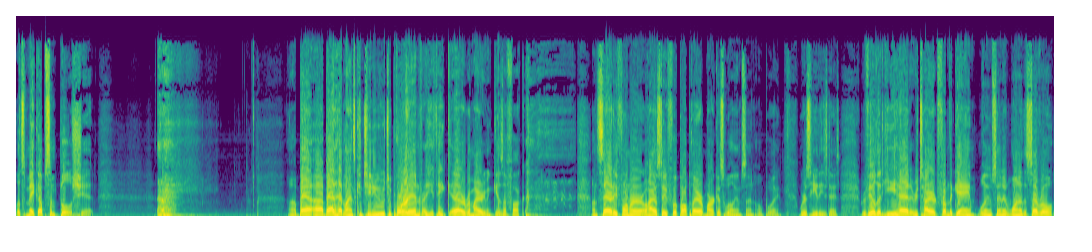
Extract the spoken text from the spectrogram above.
let's make up some bullshit. Uh, bad, uh, bad headlines continue to pour in. Do you think uh, Urban Meyer even gives a fuck? On Saturday, former Ohio State football player Marcus Williamson, oh boy, where's he these days, revealed that he had retired from the game. Williamson had one of the several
